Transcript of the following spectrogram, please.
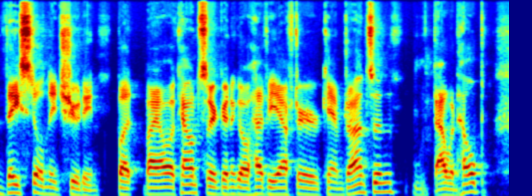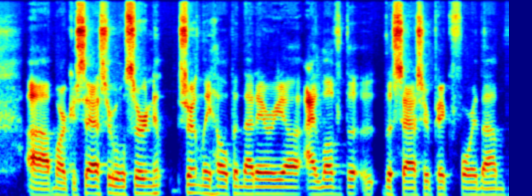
They still need shooting, but by all accounts, they're going to go heavy after Cam Johnson. That would help. Uh, Marcus Sasser will certain, certainly help in that area. I love the the Sasser pick for them,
